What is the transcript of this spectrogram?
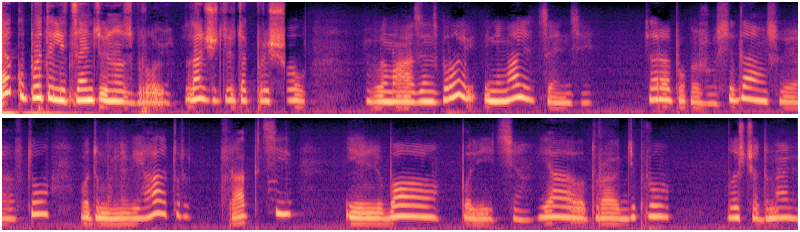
Де купити ліцензію на зброю? Значить, ти так прийшов в магазин зброї і немає ліцензії. Зараз покажу. Сідаємо в своє авто, вводимо навігатор, фракції і люба поліція. Я вибираю Дніпро ближче до мене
